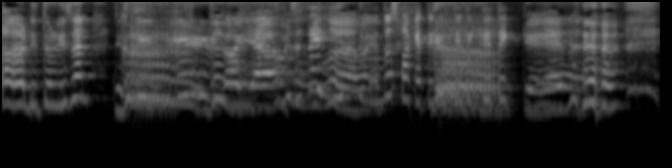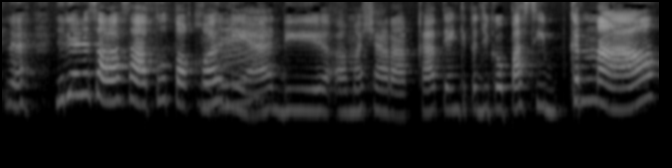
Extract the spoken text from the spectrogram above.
kalau ditulisan ger Oh iya, maksudnya gitu. terus pakai titik-titik-titik ya kan. Nah jadi ada salah satu tokoh nih ya di uh, masyarakat yang kita juga pasti kenal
